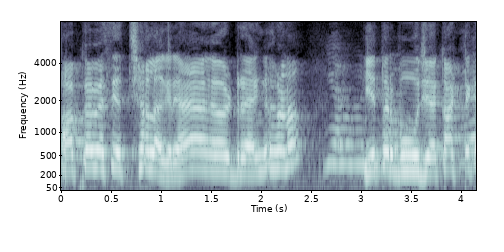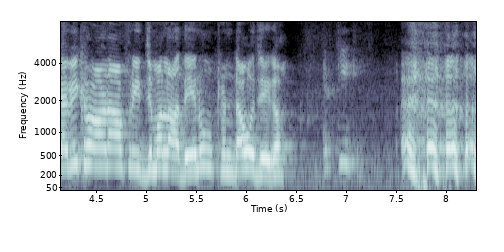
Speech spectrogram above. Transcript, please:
आपका वैसे अच्छा लग रहा है ड्राइंग है ना गई। ये ये तरबूज है कट के भी खाना फ्रिज में ला दे इनू ठंडा हो जाएगा ठीक है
